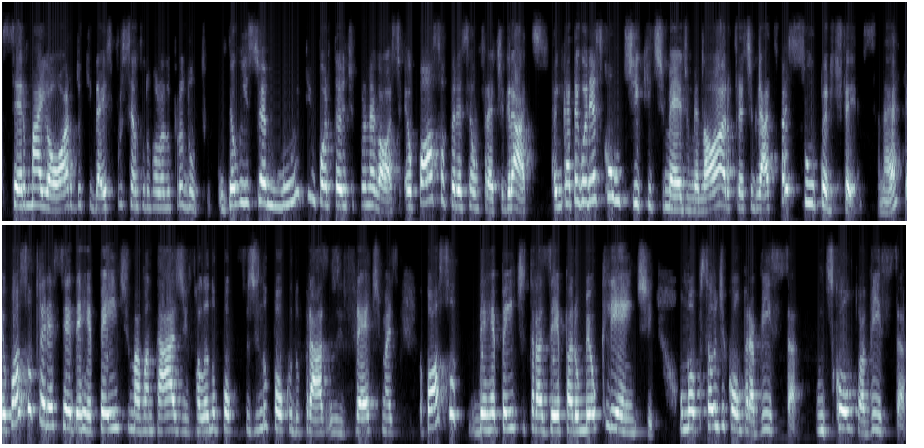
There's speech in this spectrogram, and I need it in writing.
ser maior do que 10% do valor do produto. Então isso é muito importante para o negócio. Eu posso oferecer um frete grátis? Em categorias com ticket médio menor, o frete grátis faz super diferença, né? Eu posso oferecer, de repente, uma vantagem, falando um pouco, fugindo um pouco do prazo de frete, mas eu posso, de repente, trazer para o meu cliente uma opção de compra à vista? um desconto à vista,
